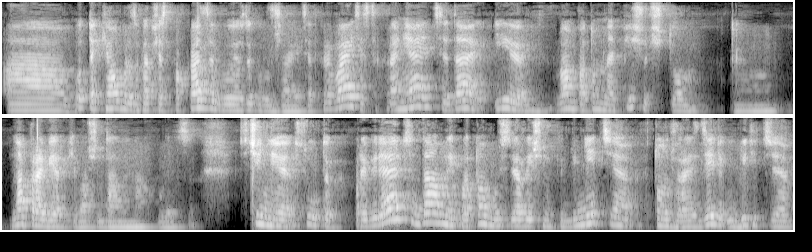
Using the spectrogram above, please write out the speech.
а, вот таким образом, как сейчас показываю, загружаете. Открываете, сохраняете, да, и вам потом напишут, что на проверке ваши данные находятся. В течение суток проверяются данные, потом вы себя в личном кабинете в том же разделе увидите,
